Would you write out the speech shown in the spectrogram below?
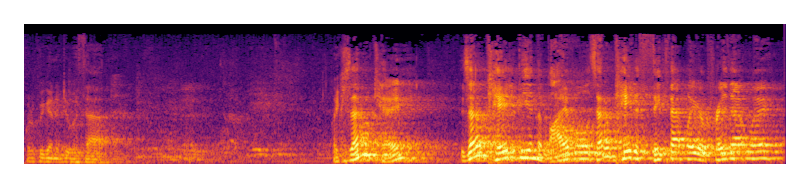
what are we going to do with that? Like, is that okay? Is that okay to be in the Bible? Is that okay to think that way or pray that way?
